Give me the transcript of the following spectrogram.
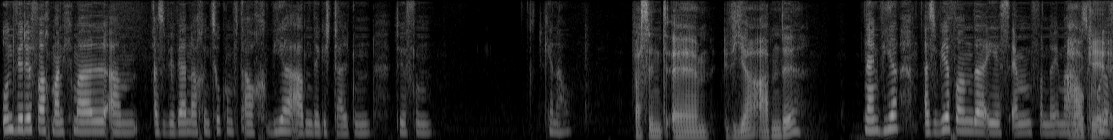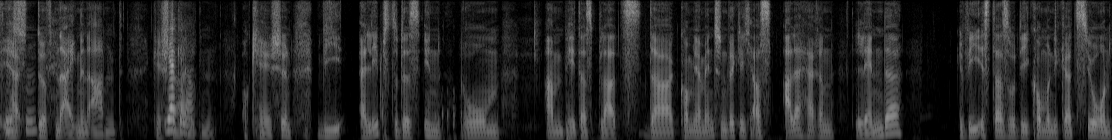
Und wir dürfen auch manchmal, ähm, also wir werden auch in Zukunft auch Wir-Abende gestalten dürfen. Genau. Was sind ähm, Wir-Abende? Nein, wir, also wir von der ESM, von der Emanuel ah, okay. School of Mission. Ja, dürften einen eigenen Abend gestalten. Ja, genau. Okay, schön. Wie erlebst du das in Rom am Petersplatz? Da kommen ja Menschen wirklich aus aller Herren Länder wie ist da so die Kommunikation?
